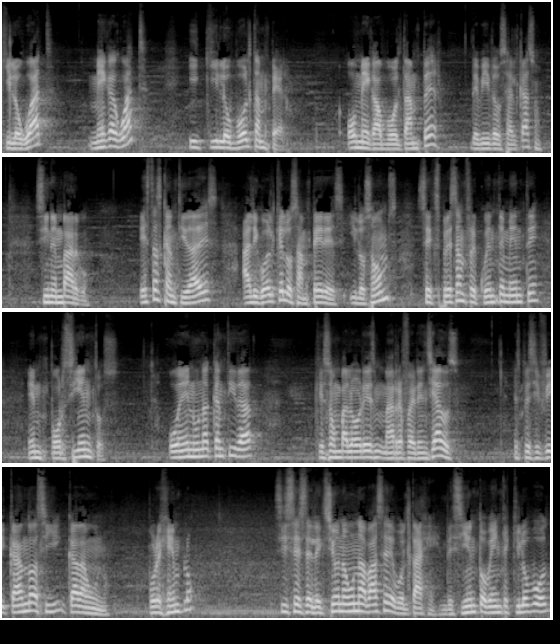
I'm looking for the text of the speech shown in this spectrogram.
kilowatt, megawatt y kilovolt ampere o megavolt ampere, debido el caso. Sin embargo, estas cantidades al igual que los amperes y los ohms, se expresan frecuentemente en porcientos o en una cantidad que son valores más referenciados, especificando así cada uno. Por ejemplo, si se selecciona una base de voltaje de 120 kV,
